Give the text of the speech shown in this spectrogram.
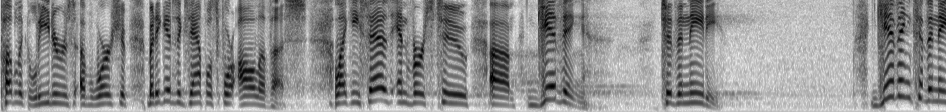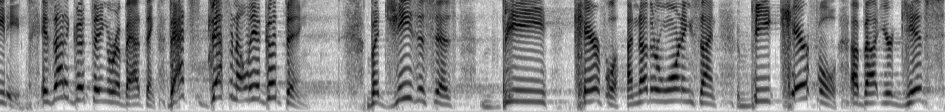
public leaders of worship, but he gives examples for all of us. Like he says in verse 2 um, giving to the needy. Giving to the needy. Is that a good thing or a bad thing? That's definitely a good thing. But Jesus says, be careful. Another warning sign be careful about your gifts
